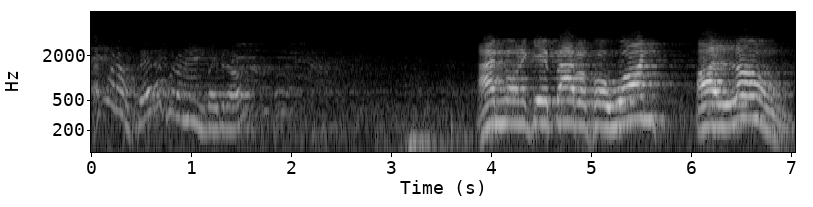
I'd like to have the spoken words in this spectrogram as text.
That's what I said. That's what I mean, baby doll. I'm going to give Bible for one alone.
